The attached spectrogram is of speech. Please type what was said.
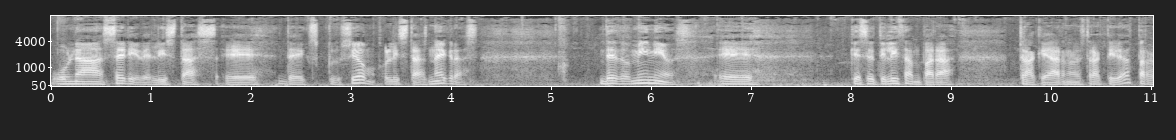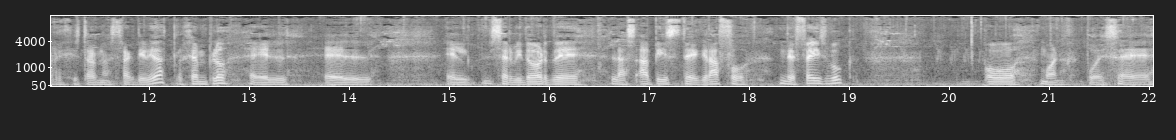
una serie de listas de exclusión o listas negras de dominios que se utilizan para traquear nuestra actividad, para registrar nuestra actividad. Por ejemplo, el, el, servidor de las APIs de grafo de Facebook o, bueno, pues eh,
